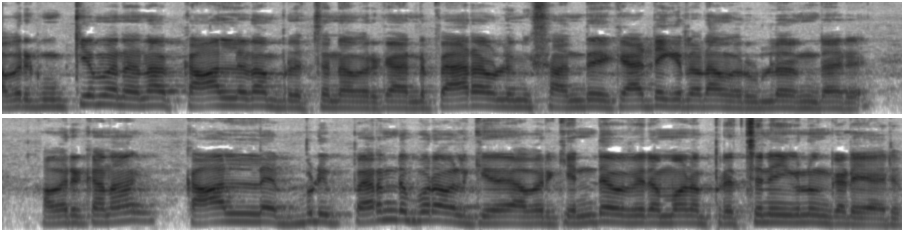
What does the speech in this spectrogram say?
அவருக்கு முக்கியமாக என்னென்னா காலில் தான் பிரச்சனை அவருக்கு. அந்த பேரா ஒலிம்பிக்ஸ் அந்த கேட்டகரியில் தான் அவர் உள்ளே இருந்தார். அவருக்கு ஆனால் காலில் எப்படி பிறந்த போகிற அவருக்கு அவருக்கு எந்த விதமான பிரச்சனைகளும் கிடையாது.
